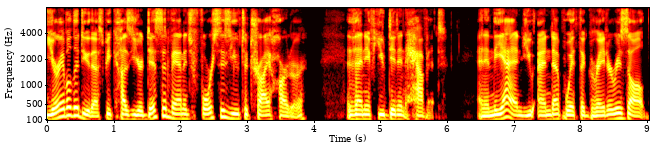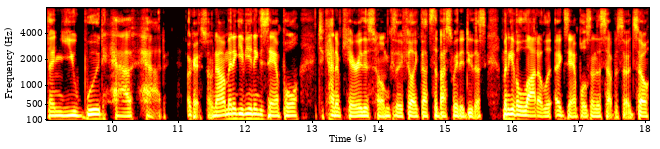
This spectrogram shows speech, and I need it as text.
You're able to do this because your disadvantage forces you to try harder than if you didn't have it. And in the end, you end up with a greater result than you would have had. Okay, so now I'm going to give you an example to kind of carry this home because I feel like that's the best way to do this. I'm going to give a lot of examples in this episode. So,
